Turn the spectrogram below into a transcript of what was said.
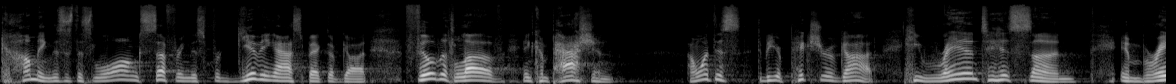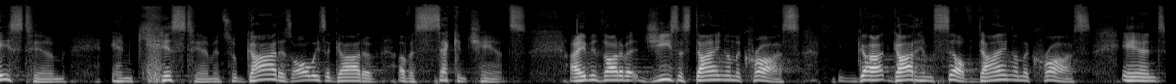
coming. This is this long suffering, this forgiving aspect of God, filled with love and compassion. I want this to be your picture of God. He ran to his son, embraced him, and kissed him. And so God is always a God of, of a second chance. I even thought about Jesus dying on the cross. God, God Himself dying on the cross, and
